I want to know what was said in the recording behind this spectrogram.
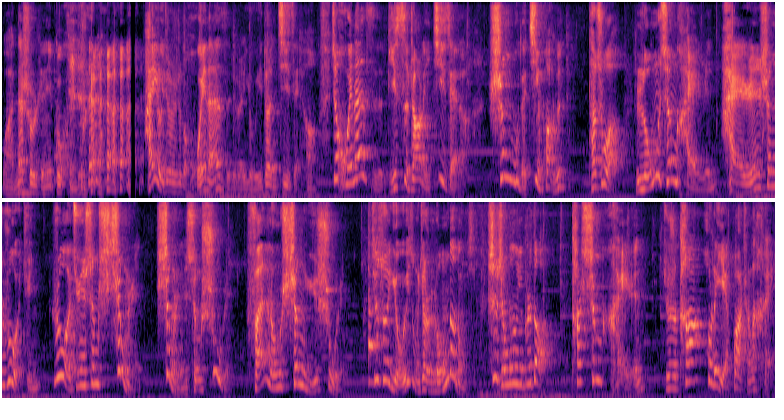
哇，那时候人也够恐怖的。还有就是这个《淮南子》里边有一段记载啊，这《淮南子》第四章里记载了生物的进化论。他说啊，龙生海人，海人生若君，若君生圣人，圣人生庶人。凡龙生于庶人，就说有一种叫龙的东西，是什么东西不知道。它生海人，就是他后来演化成了海人。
